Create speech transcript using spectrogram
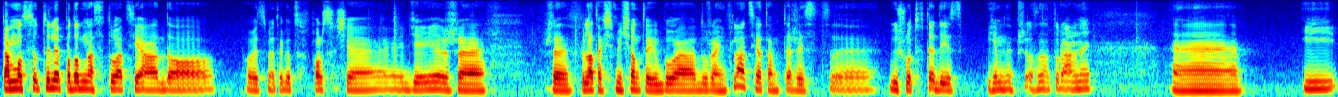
tam o tyle podobna sytuacja do powiedzmy tego, co w Polsce się dzieje, że, że w latach 70. była duża inflacja, tam też jest, e, już od wtedy jest ujemny przyrost naturalny e, i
